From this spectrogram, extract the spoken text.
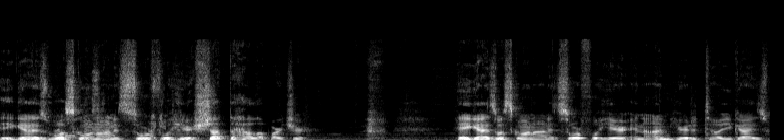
Hey guys, what's going on? It's Sorrowful here. Shut the hell up, Archer. hey guys, what's going on? It's Sorrowful here, and I'm here to tell you guys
